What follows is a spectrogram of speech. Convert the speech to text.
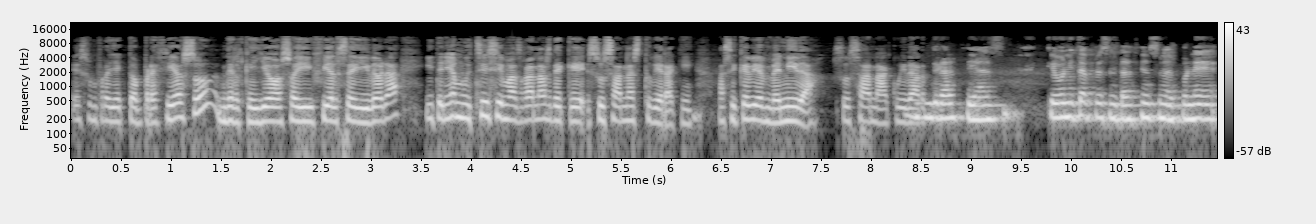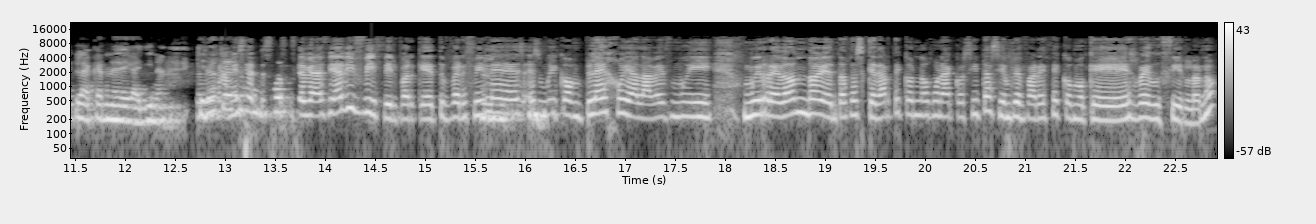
es un proyecto precioso del que yo soy fiel seguidora y tenía muchísimas ganas de que Susana estuviera aquí. Así que bienvenida, Susana, a cuidarte. Gracias. Qué bonita presentación, se me pone la carne de gallina. Quiero que se, se, me hacía difícil porque tu perfil es, es, muy complejo y a la vez muy, muy redondo y entonces quedarte con alguna cosita siempre parece como que es reducirlo, ¿no?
